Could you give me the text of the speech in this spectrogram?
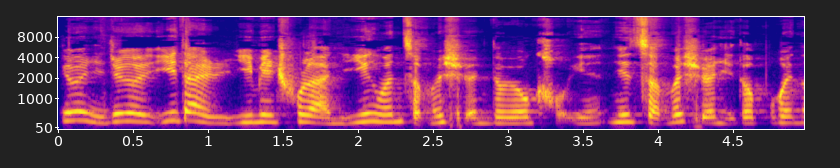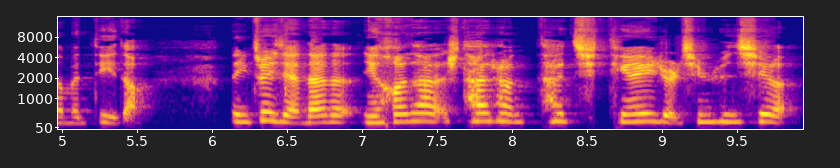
因为你这个一代移民出来，你英文怎么学你都有口音，你怎么学你都不会那么地道。那你最简单的，你和他他上他 teenager 青春期了，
